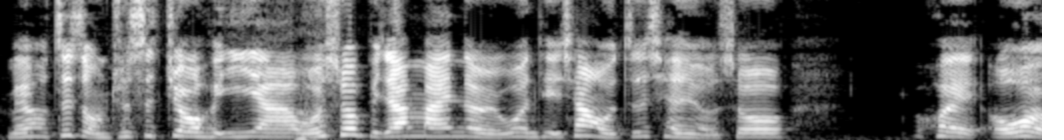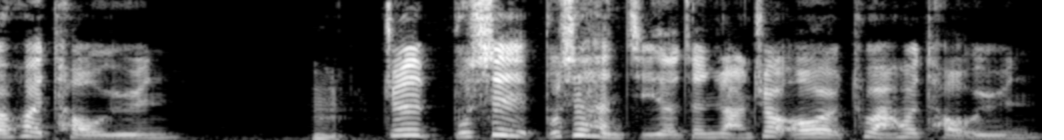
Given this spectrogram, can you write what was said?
没有这种就是就医啊，我是说比较 minor 的问题，像我之前有时候会偶尔会头晕。嗯，就是不是不是很急的症状，就偶尔突然会头晕，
